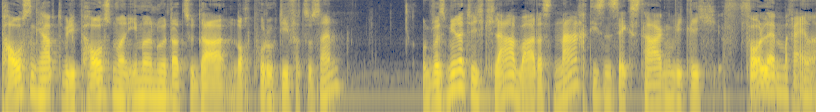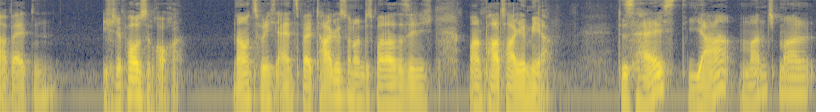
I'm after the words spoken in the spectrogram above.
Pausen gehabt, aber die Pausen waren immer nur dazu da, noch produktiver zu sein. Und was mir natürlich klar war, dass nach diesen sechs Tagen wirklich vollem Reimarbeiten ich eine Pause brauche. Na, und zwar nicht ein, zwei Tage, sondern das war tatsächlich mal ein paar Tage mehr. Das heißt, ja, manchmal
